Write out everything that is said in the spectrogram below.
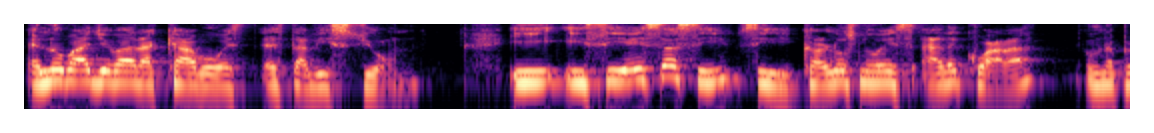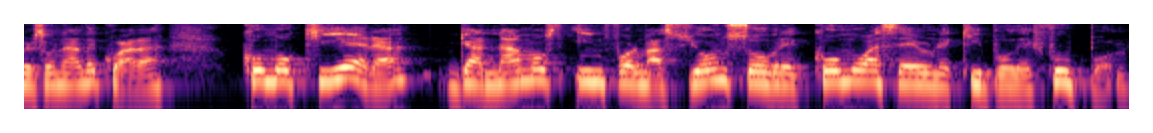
Él no va a llevar a cabo esta visión. Y, y si es así, si Carlos no es adecuada, una persona adecuada, como quiera, ganamos información sobre cómo hacer un equipo de fútbol.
